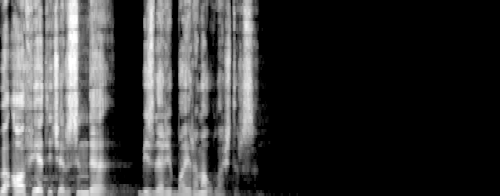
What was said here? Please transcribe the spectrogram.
ve afiyet içerisinde bizleri bayrama ulaştırsın.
